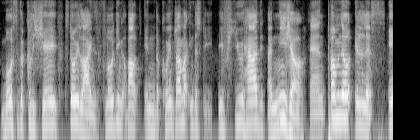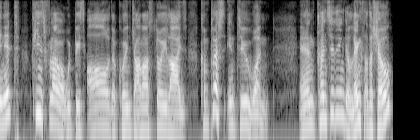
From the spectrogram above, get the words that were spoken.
most of the cliche storylines floating about in the Korean drama industry. If you had amnesia and terminal illness in it, Queen's Flower would base all the Korean drama storylines compressed into one. And considering the length of the show,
